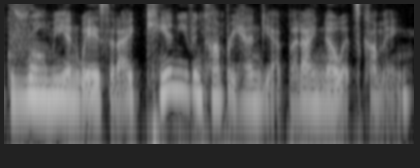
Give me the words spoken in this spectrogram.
grow me in ways that I can't even comprehend yet, but I know it's coming.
